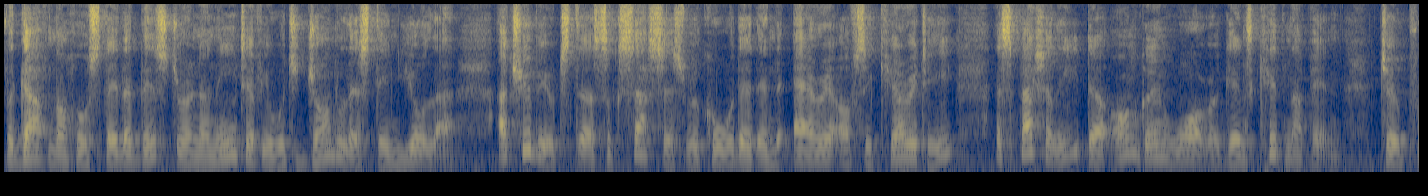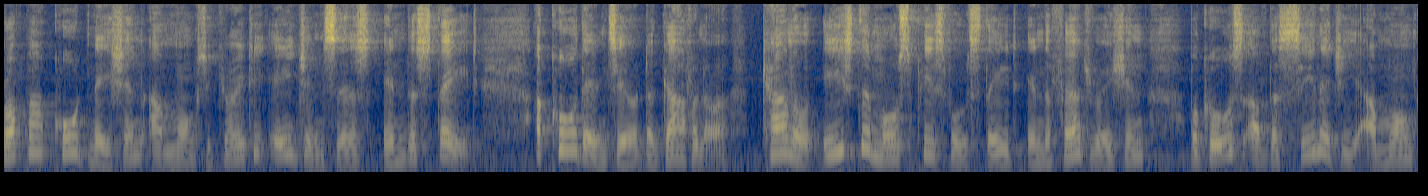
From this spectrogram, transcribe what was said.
The governor, who stated this during an interview with journalists in Yola, attributes the successes recorded in the area of security, especially the ongoing war against kidnapping, to proper coordination among security agencies in the state. According to the governor, Kano is the most peaceful state in the federation because of the synergy among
